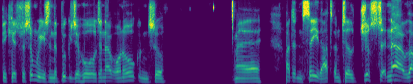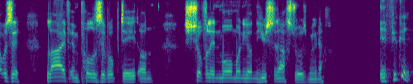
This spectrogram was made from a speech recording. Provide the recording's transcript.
because for some reason the bookies are holding out on Oakland. So uh, I didn't see that until just now. That was a live impulsive update on shoveling more money on the Houston Astros, Munaf. If you can,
